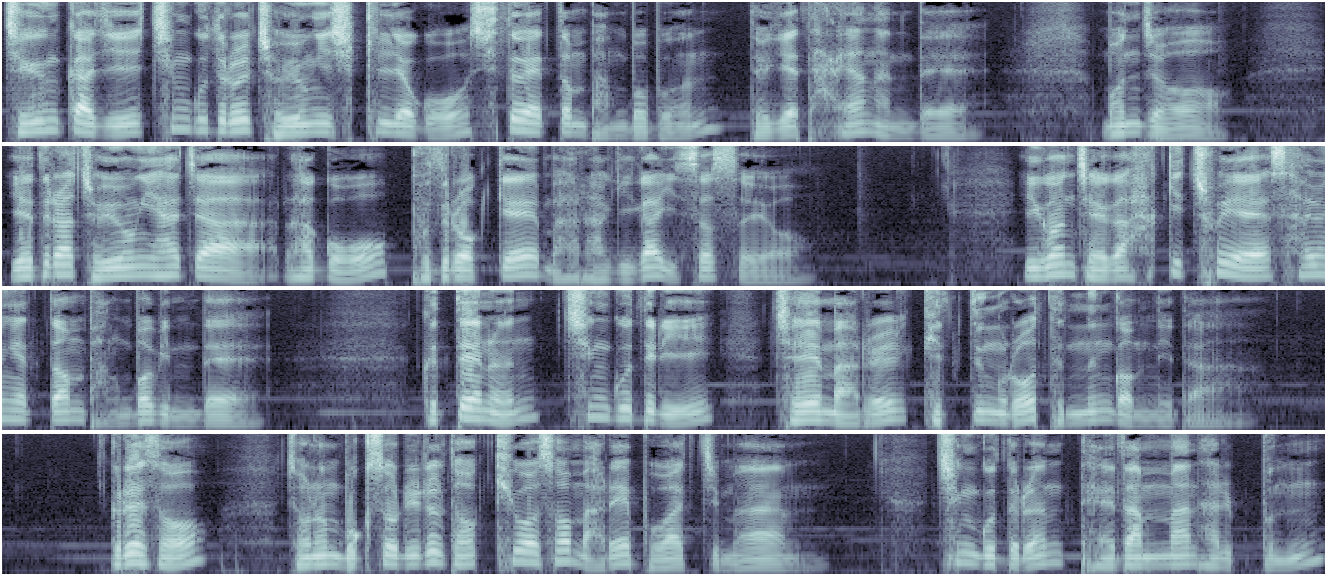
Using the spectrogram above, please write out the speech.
지금까지 친구들을 조용히 시키려고 시도했던 방법은 되게 다양한데, 먼저, 얘들아 조용히 하자라고 부드럽게 말하기가 있었어요. 이건 제가 학기 초에 사용했던 방법인데, 그때는 친구들이 제 말을 귓등으로 듣는 겁니다. 그래서 저는 목소리를 더 키워서 말해 보았지만, 친구들은 대답만 할 뿐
